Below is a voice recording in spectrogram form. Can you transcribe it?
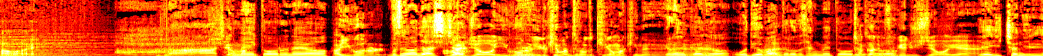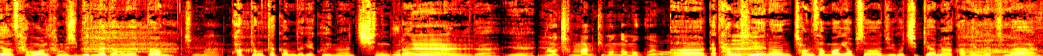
하와이. 아, 장면이 떠오르네요. 아, 이거를 무슨 말인지 아시죠? 알죠. 이거를 예. 이렇게만 들어도 기가 막히네. 그러니까요. 오디오만 네. 들어도 장면이 떠오르죠. 잠깐 좀 소개해 주시죠. 예. 예, 2001년 3월 31일 날 개봉했던 정말 곽경택 감독의 그 유명한 친구라는 네. 영화입니다. 예. 물론 천만 기본 넘었고요. 아, 그러니까 당시에는 전선망이 없어 가지고 집계가 명확하게 안 됐지만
